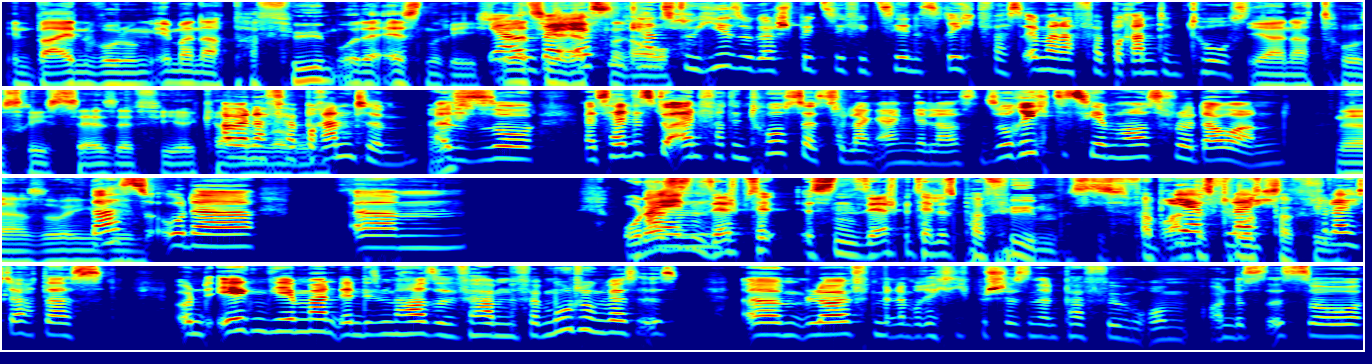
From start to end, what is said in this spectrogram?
in beiden Wohnungen immer nach Parfüm oder Essen riecht. Ja, oder und bei Essen kannst du hier sogar spezifizieren, es riecht fast immer nach verbranntem Toast. Ja, nach Toast riecht sehr, sehr viel. keine Aber nach warum. verbranntem. Also so, als hättest du einfach den Toaster zu lang angelassen. So riecht es hier im Hausflur dauernd. Ja, so irgendwie. Das oder ähm, Oder es ist Ein- ein, sehr speziell, ist ein sehr spezielles Parfüm. Es ist ja, verbranntes vielleicht, Toastparfüm. vielleicht auch das. Und irgendjemand in diesem Haus, also wir haben eine Vermutung, wer es ist, ähm, läuft mit einem richtig beschissenen Parfüm rum. Und es ist so.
